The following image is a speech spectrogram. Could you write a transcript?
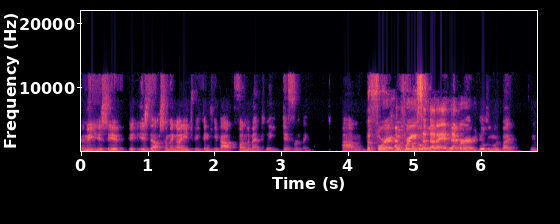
immediacy of is that something I need to be thinking about fundamentally differently? Um, before before you said that, I had never working with both.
